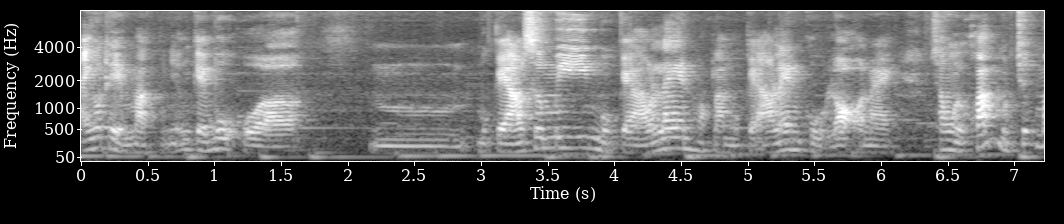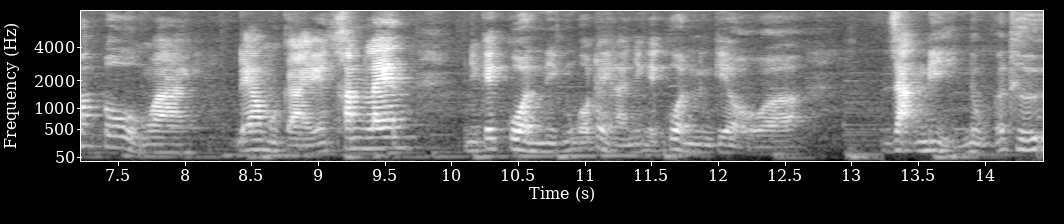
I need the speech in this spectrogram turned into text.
Anh có thể mặc những cái bộ uh, một cái áo sơ mi một cái áo len hoặc là một cái áo len cổ lọ này. Xong rồi khoác một chiếc mắc tô ở ngoài đeo một cái khăn len. Những cái quần thì cũng có thể là những cái quần kiểu uh, dạng nỉ nủng các thứ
